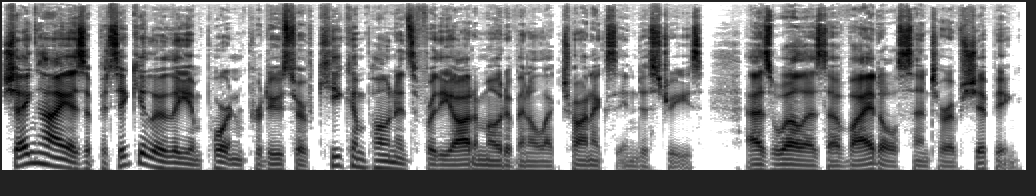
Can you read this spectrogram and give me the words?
Shanghai is a particularly important producer of key components for the automotive and electronics industries, as well as a vital center of shipping.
